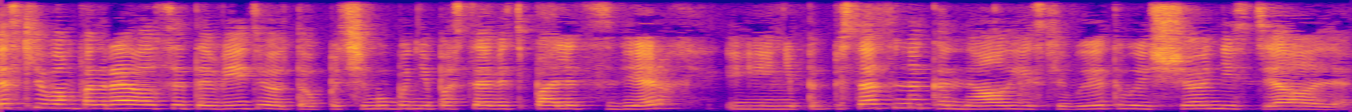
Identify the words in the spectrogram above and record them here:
Если вам понравилось это видео, то почему бы не поставить палец вверх и не подписаться на канал, если вы этого еще не сделали.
